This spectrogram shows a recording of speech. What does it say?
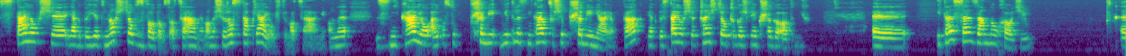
stają się jakby jednością z wodą, z oceanem. One się roztapiają w tym oceanie. One znikają, ale po prostu nie tyle znikają, co się przemieniają, tak? Jakby stają się częścią czegoś większego od nich. E, I ten sen za mną chodził e,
